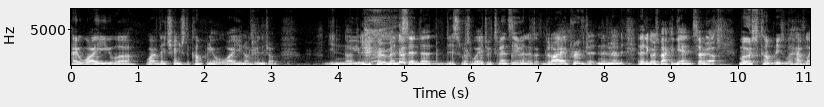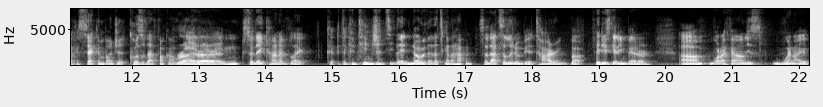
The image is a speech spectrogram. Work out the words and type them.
hey, why are you? Uh, why have they changed the company, or why are you not doing the job? You know, your procurement said that this was way too expensive, and like, but I approved it, and then and then it goes back again. So Yeah. most companies will have like a second budget because of that fuck up. Right, right, right. mhm. So they kind of like the contingency. They know that that's going to happen. So that's a little bit tiring, but it is getting better. Um, what I found is when I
